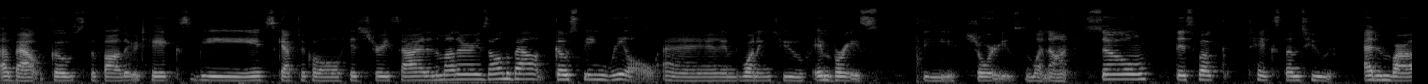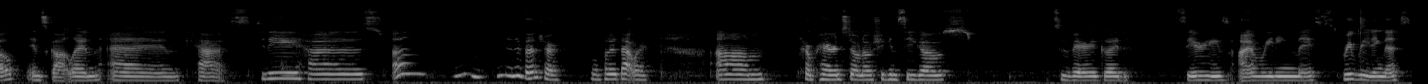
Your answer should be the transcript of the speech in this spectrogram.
about ghosts. The father takes the skeptical history side, and the mother is all about ghosts being real and wanting to embrace the stories and whatnot. So this book takes them to Edinburgh in Scotland, and Cassidy has um, an adventure. We'll put it that way. Um, her parents don't know she can see ghosts. It's a very good series. I'm reading this, rereading this,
